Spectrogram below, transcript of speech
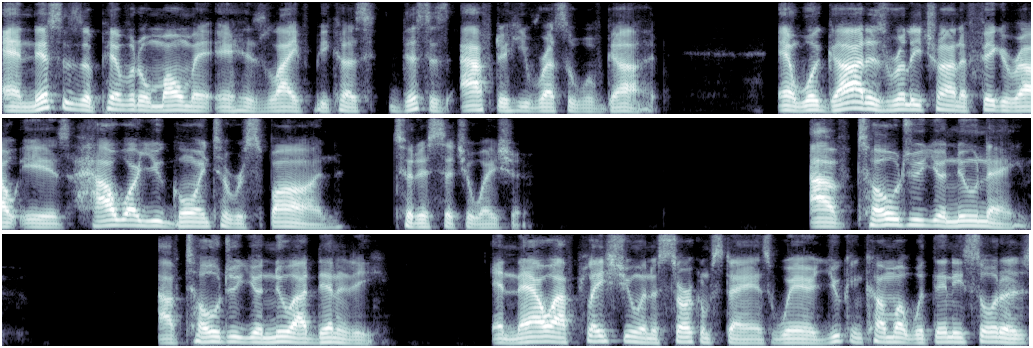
And this is a pivotal moment in his life because this is after he wrestled with God. And what God is really trying to figure out is how are you going to respond to this situation? I've told you your new name. I've told you your new identity. And now I've placed you in a circumstance where you can come up with any sort of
